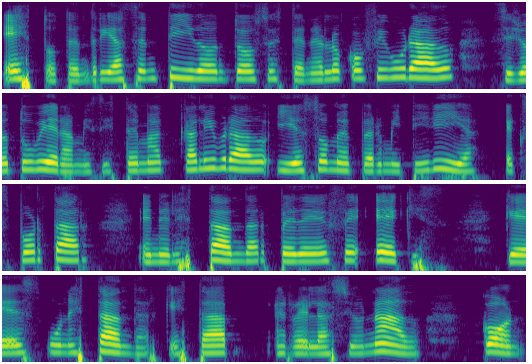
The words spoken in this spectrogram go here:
Esto tendría sentido entonces tenerlo configurado si yo tuviera mi sistema calibrado y eso me permitiría exportar en el estándar PDF-X, que es un estándar que está relacionado con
